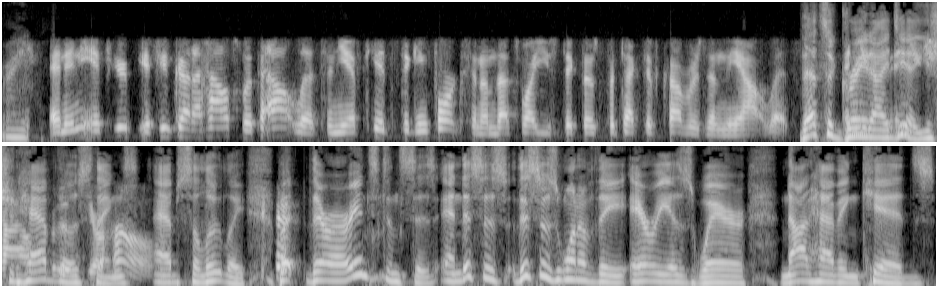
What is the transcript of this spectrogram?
Right. And then if you're if you've got a house with outlets and you have kids sticking forks in them, that's why you stick those protective covers in the outlets. That's a great you- idea. You should have those things. home. Absolutely. But there are instances and this is this is one of the areas where not having kids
